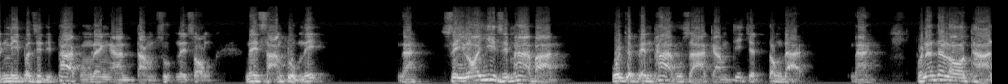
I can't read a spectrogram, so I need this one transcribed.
ตรมีประสิทธิภาพของแรงงานต่ำสุดในสองในสามกลุ่มนี้นะ 425 บาท ควรจะเป็นภาคอุตสาหกรรมที่จะต้องได้นะเพราะนั้นถ้าเราฐาน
